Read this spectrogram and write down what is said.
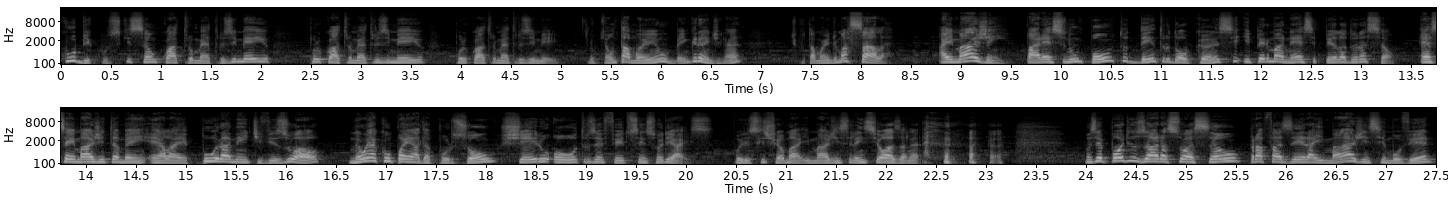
cúbicos, que são 4 metros e meio por 4 metros e meio por 4 metros e meio. O que é um tamanho bem grande, né? Tipo o tamanho de uma sala. A imagem parece num ponto dentro do alcance e permanece pela duração. Essa imagem também ela é puramente visual, não é acompanhada por som, cheiro ou outros efeitos sensoriais. Por isso que se chama imagem silenciosa, né? Você pode usar a sua ação para fazer a imagem se mover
